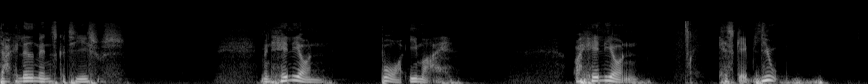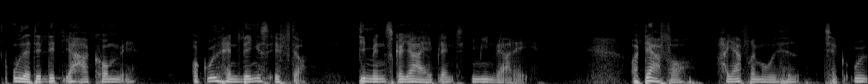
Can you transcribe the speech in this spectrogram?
der kan lede mennesker til Jesus. Men Helligånden bor i mig. Og Helligånden kan skabe liv ud af det lidt, jeg har kommet med. Og Gud han længes efter de mennesker, jeg er blandt i min hverdag. Og derfor har jeg frimodighed til at gå ud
